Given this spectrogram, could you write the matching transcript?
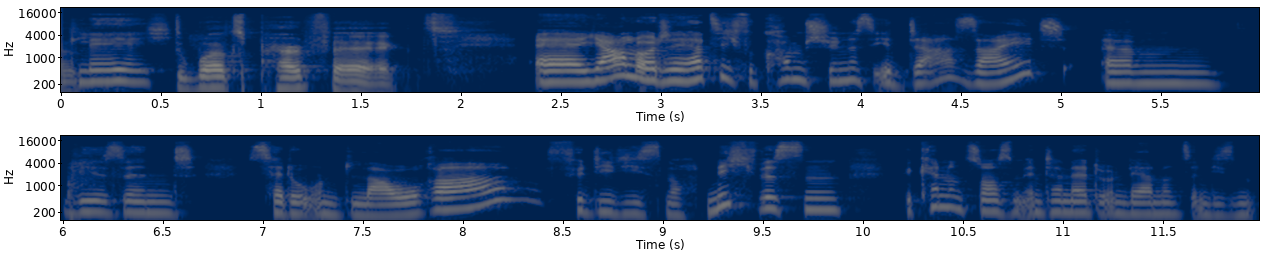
ist glücklich. The world's perfect. Äh, ja, Leute, herzlich willkommen. Schön, dass ihr da seid. Ähm, wir sind Sedo und Laura. Für die, die es noch nicht wissen, wir kennen uns nur aus dem Internet und lernen uns in diesem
